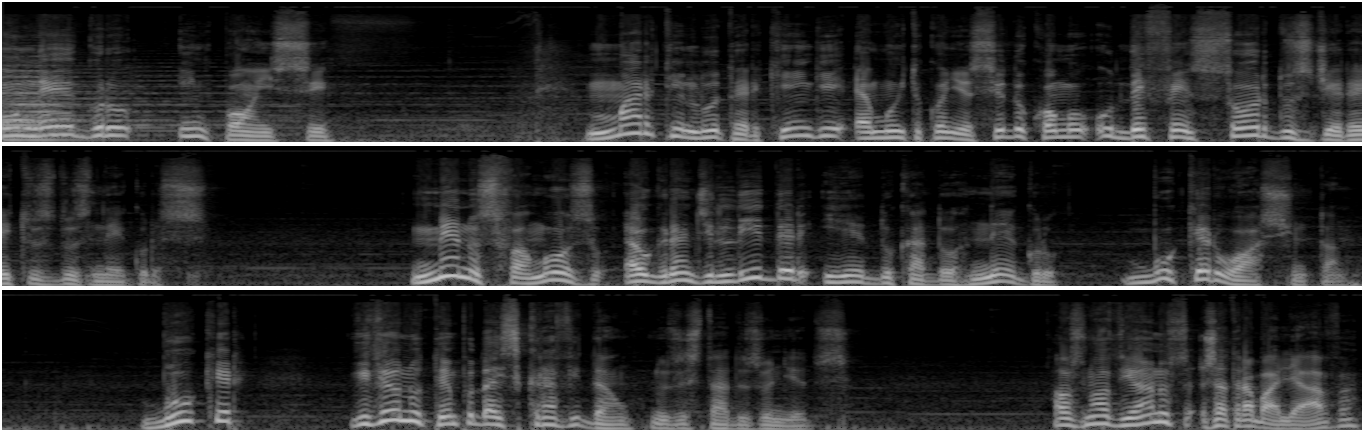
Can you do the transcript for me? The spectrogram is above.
Um negro impõe-se. Martin Luther King é muito conhecido como o defensor dos direitos dos negros. Menos famoso é o grande líder e educador negro Booker Washington. Booker viveu no tempo da escravidão nos Estados Unidos. Aos nove anos já trabalhava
